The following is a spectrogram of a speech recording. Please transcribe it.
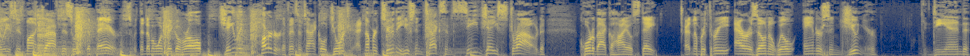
released his mock draft this week. The Bears with the number one pick overall. Jalen Carter, defensive tackle, Georgia. At number two, the Houston Texans, C.J. Stroud, quarterback Ohio State. At number three, Arizona, Will Anderson Jr., D end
